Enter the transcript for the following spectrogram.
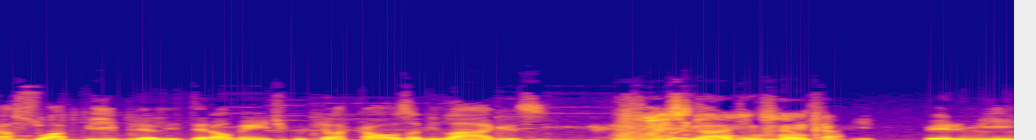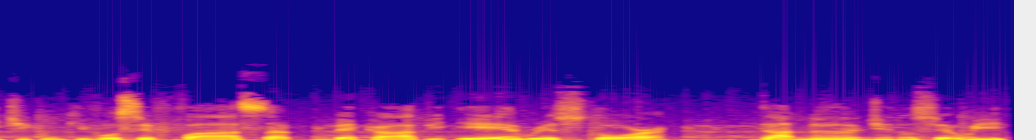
é a sua Bíblia, literalmente, porque ela causa milagres. Na verdade, mesmo, cara. Permite com que você faça backup e restore da NAND do seu Wii.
